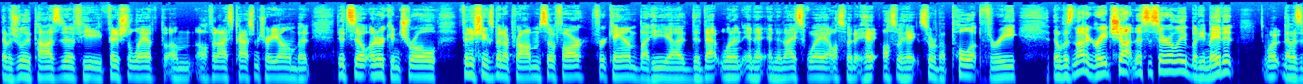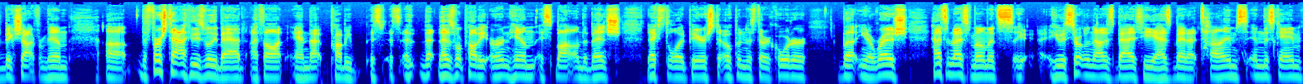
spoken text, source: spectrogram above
That was really positive. He finished the layup um, off a nice pass from Trae Young, but did so under control. Finishing's been a problem so far for Cam, but he uh, did that one in a, in a, nice way. Also hit, also hit sort of a pull up three. That was not a great shot necessarily, but he made it. That was a big shot from him. Uh, the first half he was really bad, I thought, and that probably is, is, that is what probably earned him a spot on the bench next to Lloyd Pierce to open the third quarter. But you know, Reddish had some nice moments. He, he was certainly not as bad as he has been at times in this game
